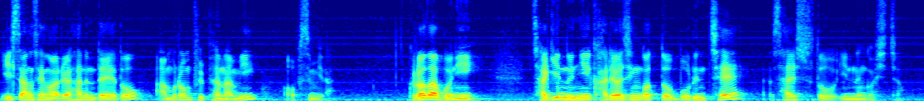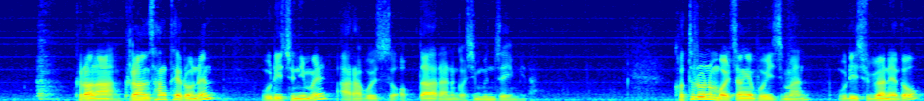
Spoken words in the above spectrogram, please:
일상생활을 하는 데에도 아무런 불편함이 없습니다. 그러다 보니 자기 눈이 가려진 것도 모른 채 살 수도 있는 것이죠. 그러나 그런 상태로는 우리 주님을 알아볼 수 없다라는 것이 문제입니다. 겉으로는 멀쩡해 보이지만 우리 주변에도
